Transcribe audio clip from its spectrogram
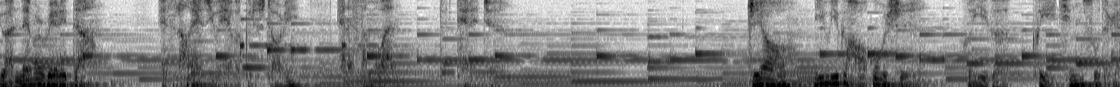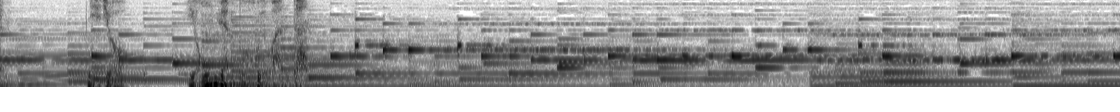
You are never really down as long as you have a good story and someone to tell it to. 只要你有一个好故事和一个可以倾诉的人，你就永远不会完。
